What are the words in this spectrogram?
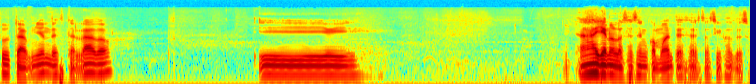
Tú también de este lado. Y... Ah, ya no los hacen como antes estos hijos de su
